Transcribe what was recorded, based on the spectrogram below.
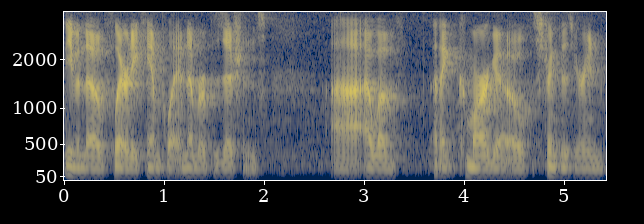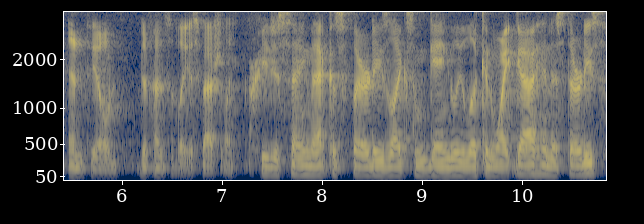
Even though Flaherty can play a number of positions, uh, I love. I think Camargo strengthens your in, infield defensively, especially. Are you just saying that because Flaherty's like some gangly looking white guy in his 30s?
